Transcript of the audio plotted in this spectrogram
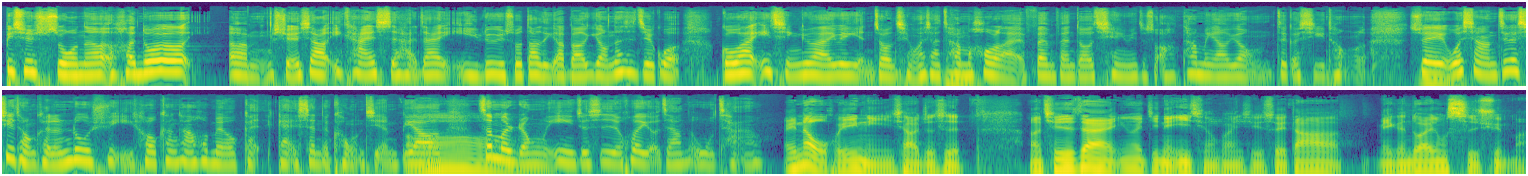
必须说呢，很多。嗯，学校一开始还在疑虑说到底要不要用，但是结果国外疫情越来越严重的情况下，他们后来纷纷都签约，就说哦，他们要用这个系统了。所以我想这个系统可能陆续以后看看会不会有改改善的空间，不要这么容易就是会有这样的误差。哎、哦欸，那我回应你一下，就是呃，其实，在因为今年疫情的关系，所以大家每个人都在用视讯嘛。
